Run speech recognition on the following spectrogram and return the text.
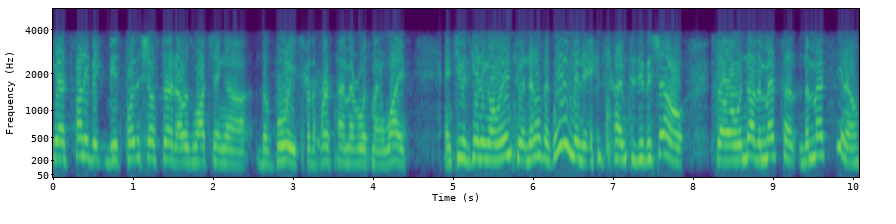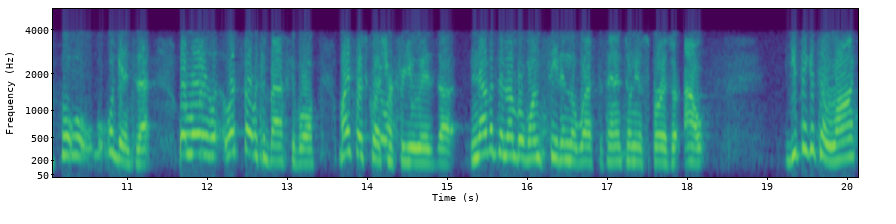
yeah, it's funny. But before the show started, I was watching uh The Voice for the first time ever with my wife, and she was getting all into it. And then I was like, "Wait a minute, it's time to do the show." So no, the Mets. The Mets. You know, we'll, we'll, we'll get into that. But Lori, let's start with some basketball. My first question Sure. for you is: uh, Now that the number one seed in the West, the San Antonio Spurs, are out, do you think it's a lock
